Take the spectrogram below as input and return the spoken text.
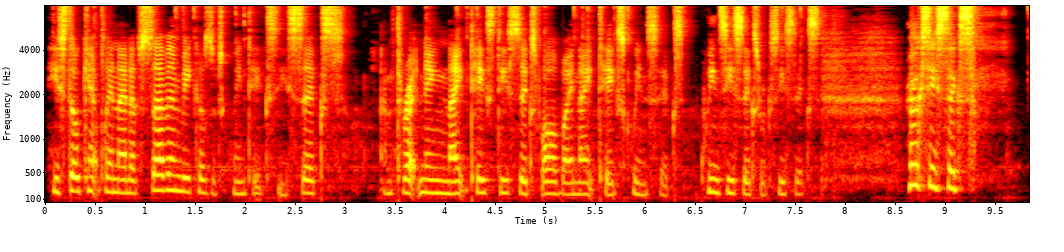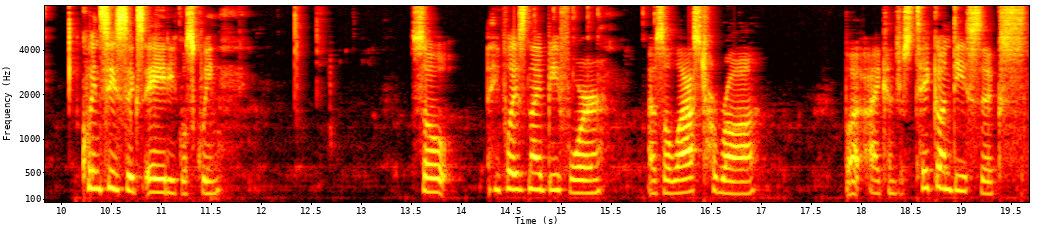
he still can't play knight f7 because of queen takes c6. I'm threatening knight takes d6 followed by knight takes queen 6, queen c6, rook c6. Rook c6, queen c6, a8 equals queen. So he plays knight b4 as a last hurrah, but I can just take on d6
